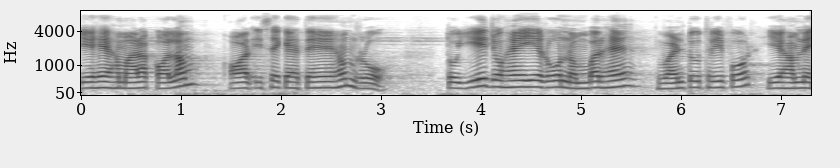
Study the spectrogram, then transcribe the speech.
ये है हमारा कॉलम और इसे कहते हैं हम रो। तो ये जो हैं, ये रो नंबर हैं, वन, टू, थ्री, फोर, ये हमने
